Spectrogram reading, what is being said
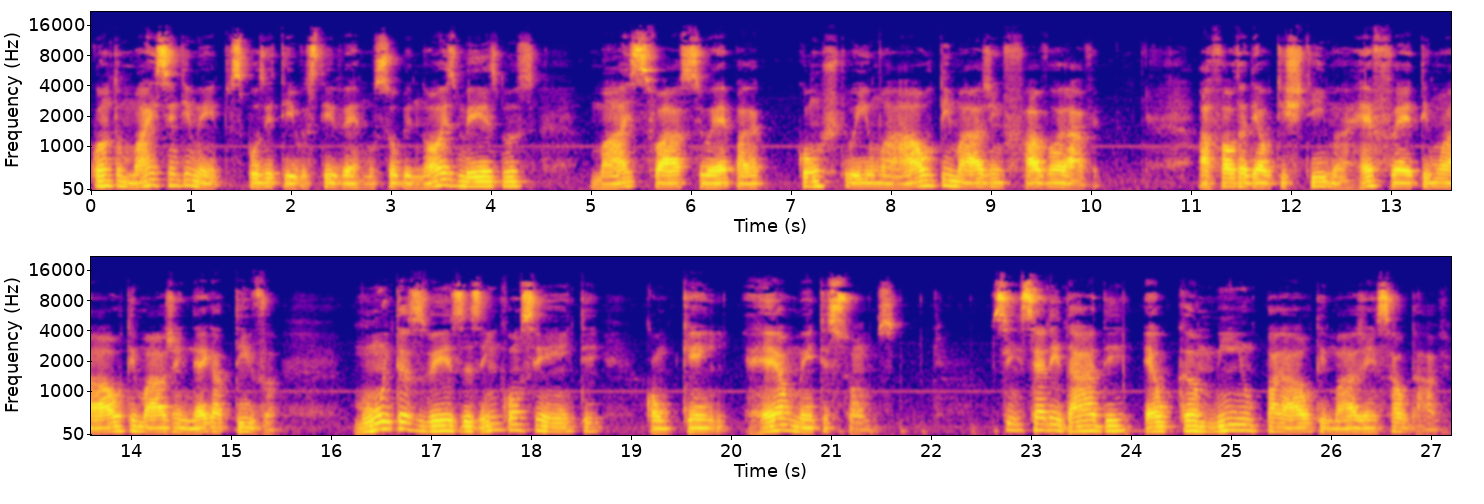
Quanto mais sentimentos positivos tivermos sobre nós mesmos, mais fácil é para construir uma autoimagem favorável. A falta de autoestima reflete uma autoimagem negativa, muitas vezes inconsciente com quem realmente somos. Sinceridade é o caminho para a autoimagem saudável.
